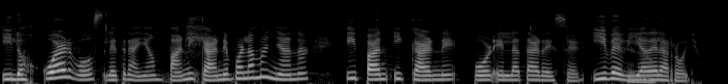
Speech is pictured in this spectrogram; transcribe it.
y los cuervos le traían pan y carne por la mañana, y pan y carne por el atardecer, y bebía no. del arroyo.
